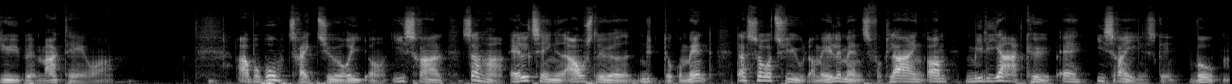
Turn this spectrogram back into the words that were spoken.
dybe magthavere. Apropos triktyveri og Israel, så har Altinget afsløret nyt dokument, der så tvivl om Ellemands forklaring om milliardkøb af israelske våben.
